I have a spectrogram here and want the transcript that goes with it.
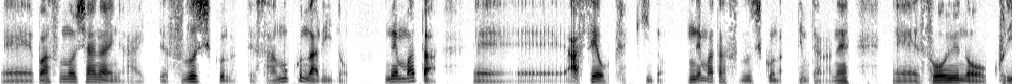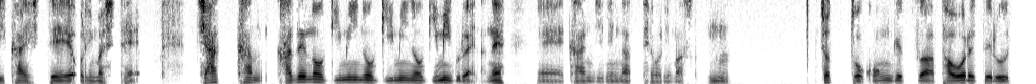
えー、バスの車内に入って涼しくなって寒くなりの、で、また、えー、汗をかきの、で、また涼しくなってみたいなね、えー、そういうのを繰り返しておりまして、若干、風の気味の気味の気味ぐらいなね、えー、感じになっております。うん。ちょっと今月は倒れてる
